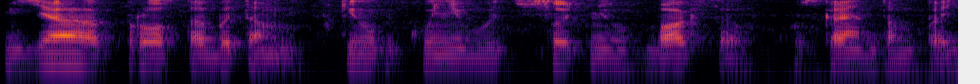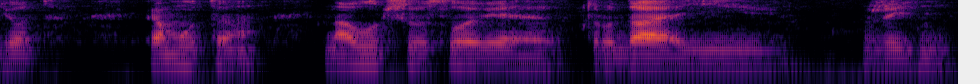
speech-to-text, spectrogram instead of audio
я просто об этом вкину какую-нибудь сотню баксов, пускай он там пойдет кому-то на лучшие условия труда и жизни.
